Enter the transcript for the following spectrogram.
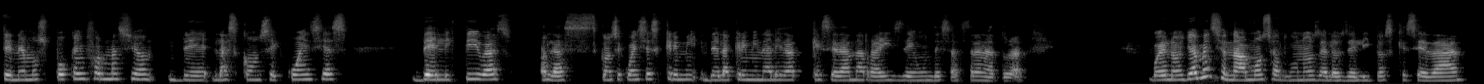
Tenemos poca información de las consecuencias delictivas las consecuencias de la criminalidad que se dan a raíz de un desastre natural. Bueno, ya mencionamos algunos de los delitos que se dan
